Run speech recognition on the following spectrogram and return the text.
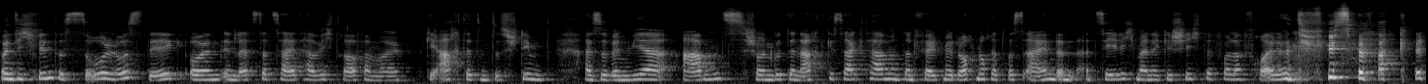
Und ich finde das so lustig und in letzter Zeit habe ich drauf einmal geachtet und das stimmt. Also wenn wir abends schon gute Nacht gesagt haben und dann fällt mir doch noch etwas ein, dann erzähle ich meine Geschichte voller Freude und die Füße wackeln.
